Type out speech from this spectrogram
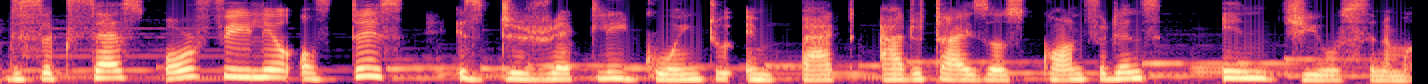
the success or failure of this is directly going to impact advertisers' confidence in Jio Cinema.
